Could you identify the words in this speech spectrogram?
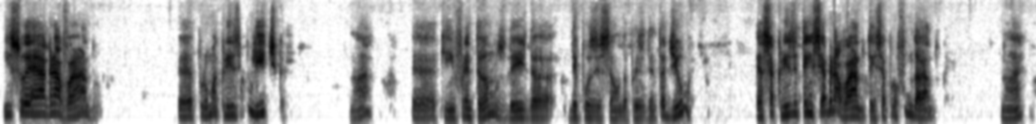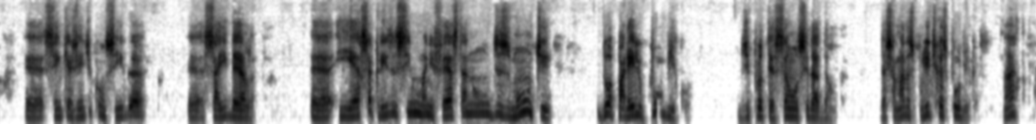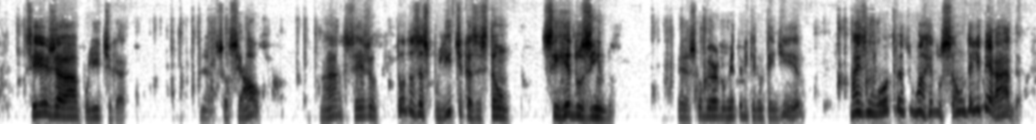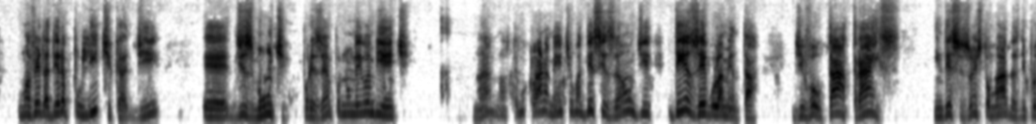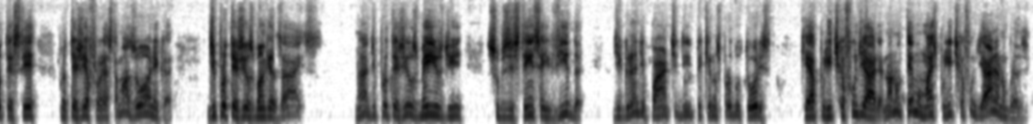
isso é agravado é, por uma crise política é? É, que enfrentamos desde a deposição da presidenta Dilma. Essa crise tem se agravado, tem se aprofundado, não é? é, sem que a gente consiga é, sair dela. É, e essa crise se manifesta num desmonte do aparelho público de proteção ao cidadão, das chamadas políticas públicas, né? seja a política né, social, né, seja todas as políticas estão se reduzindo é, sob o argumento de que não tem dinheiro, mas em outras, uma redução deliberada, uma verdadeira política de é, desmonte, por exemplo, no meio ambiente. Né? Nós temos claramente uma decisão de desregulamentar, de voltar atrás em decisões tomadas de proteger, proteger a floresta amazônica, de proteger os manguezais, né? de proteger os meios de subsistência e vida de grande parte de pequenos produtores, que é a política fundiária. Nós não temos mais política fundiária no Brasil.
